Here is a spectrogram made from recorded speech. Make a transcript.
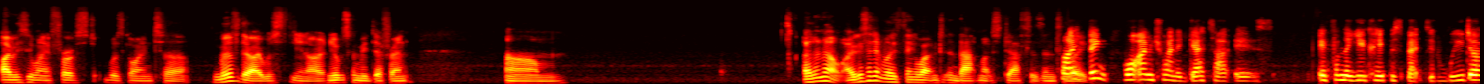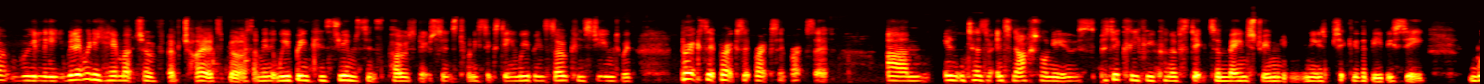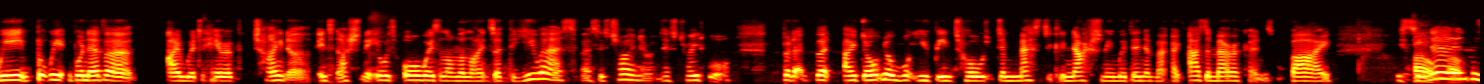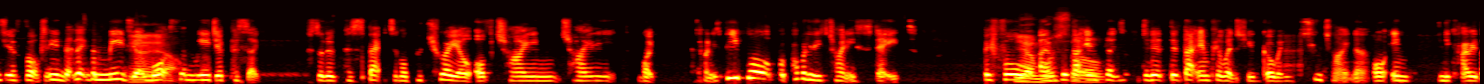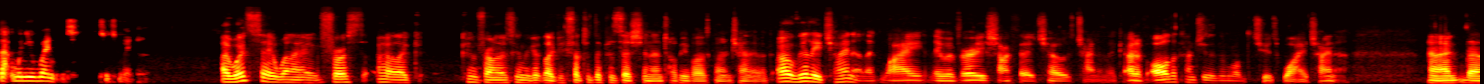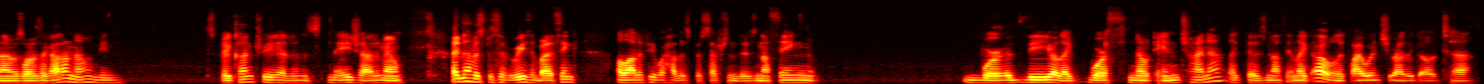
obviously when I first was going to move there, I was you know I knew it was going to be different. Um, I don't know. I guess I didn't really think about it in that much depth as into. I think what I'm trying to get at is, if from the UK perspective, we don't really, we didn't really hear much of, of China. To be honest, I mean, we've been consumed since post since 2016. We've been so consumed with Brexit, Brexit, Brexit, Brexit um, in terms of international news, particularly if you kind of stick to mainstream news, particularly the BBC. We, but we were never I would hear of China internationally, it was always along the lines of the US versus China in this trade war. But but I don't know what you've been told domestically, nationally within Amer- as Americans by your CNNs, oh, oh. your Fox, you know, the, the media. Yeah, what's yeah. the media pers- sort of perspective or portrayal of China, Chinese like Chinese people, but probably the Chinese state? Before yeah, um, did so... that influence did, it, did that influence you going to China or in did you carry that when you went to China? I would say when I first uh, like confirmed I was going to get like accepted the position and told people I was going to China, like, oh really China? Like why? They were very shocked that I chose China. Like out of all the countries in the world to choose, why China? And I, then I was always like, I don't know. I mean, it's a big country. I don't. it's in Asia. I don't know. I didn't have a specific reason, but I think a lot of people have this perception there's nothing worthy or like worth note in China. Like there's nothing like oh like why wouldn't you rather go to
